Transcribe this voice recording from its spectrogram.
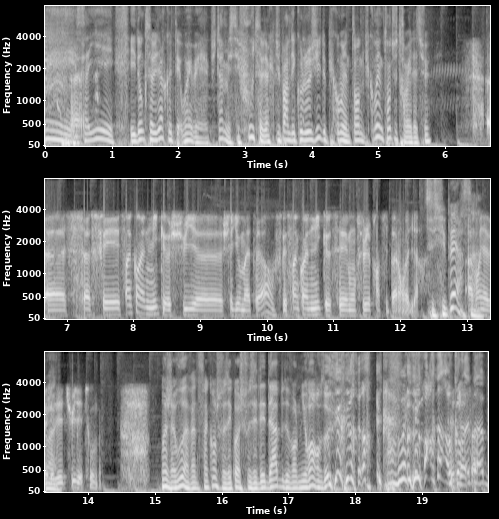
ouais, Ouais. ça y est. Et donc ça veut dire que t'es. Ouais, mais putain, mais c'est fou. Ça veut dire que tu parles d'écologie depuis combien de temps Depuis combien de temps tu travailles là-dessus? Euh, ça fait 5 ans et demi que je suis euh, chez Youmatter. Ça fait 5 ans et demi que c'est mon sujet principal, on va dire. C'est super ça. Avant, il y avait ouais. les études et tout. Moi, j'avoue, à 25 ans, je faisais quoi? Je faisais des dabs devant le miroir en faisant. Ah ouais Encore un dab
